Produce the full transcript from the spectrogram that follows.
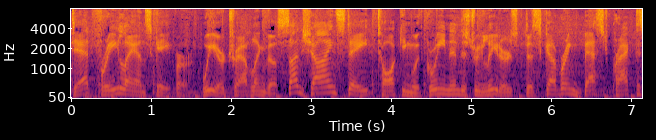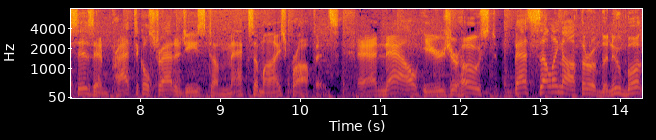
debt free landscaper. We are traveling the Sunshine State talking with green industry leaders, discovering best practices and practical strategies to maximize profits. And now, here's your host, best selling author of the new book,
